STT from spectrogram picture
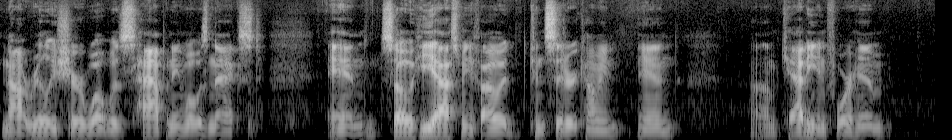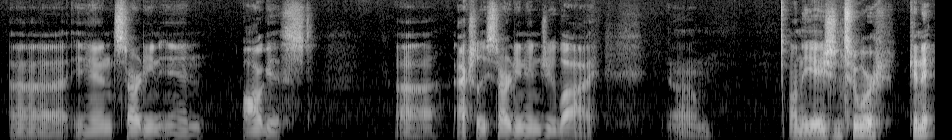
not really sure what was happening, what was next. And so he asked me if I would consider coming and um, caddying for him uh, and starting in August, uh, actually starting in July um, on the Asian tour. Can-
